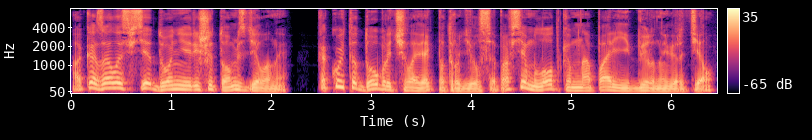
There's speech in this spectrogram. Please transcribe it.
Оказалось, все дони решетом сделаны. Какой-то добрый человек потрудился, по всем лодкам на паре и дыр навертел.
